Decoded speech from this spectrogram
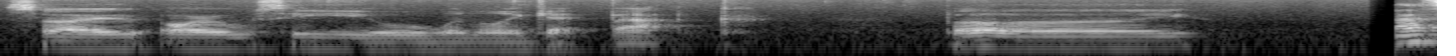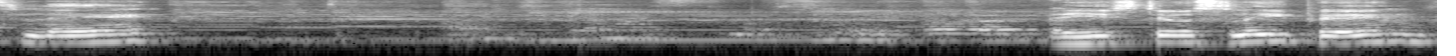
So I will see you all when I get back. Bye. Natalie, are you still sleeping?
